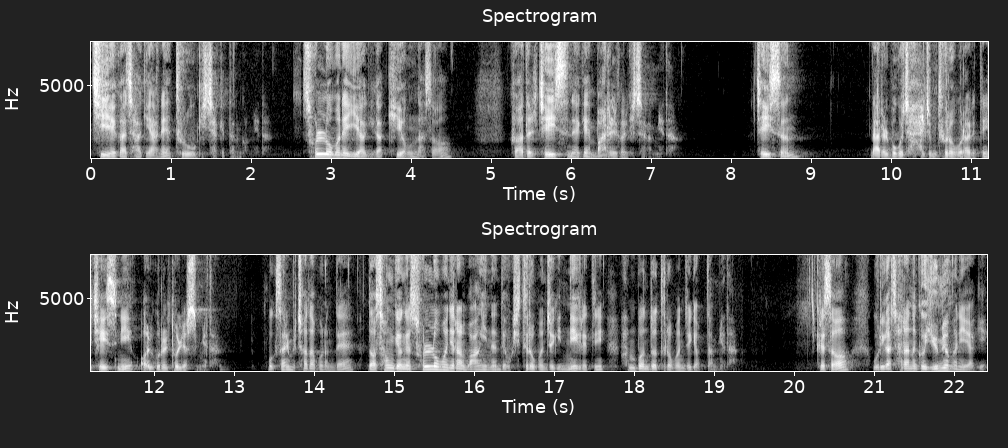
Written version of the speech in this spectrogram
지혜가 자기 안에 들어오기 시작했다는 겁니다. 솔로몬의 이야기가 기억나서 그 아들 제이슨에게 말을 걸기 시작합니다. 제이슨, 나를 보고 잘 좀 들어보라 그랬더니 제이슨이 얼굴을 돌렸습니다. 목사님을 쳐다보는데 너 성경에 솔로몬이라는 왕이 있는데 혹시 들어본 적 있니? 그랬더니 한 번도 들어본 적이 없답니다. 그래서 우리가 잘 아는 그 유명한 이야기,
